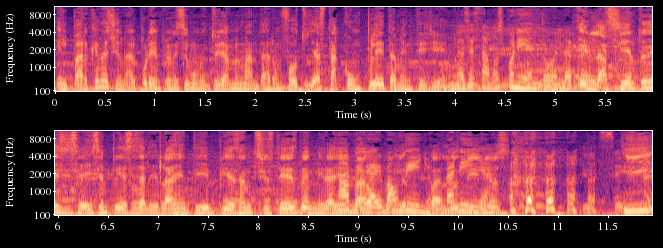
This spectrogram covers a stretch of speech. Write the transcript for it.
El Parque Nacional, por ejemplo, en este momento ya me mandaron fotos, ya está completamente lleno. Las estamos poniendo en la. En la 116 empieza a salir la gente y empiezan, si ustedes ven, mira, ahí Ah, mira, ahí va un niño, van una los niña. niños. Y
